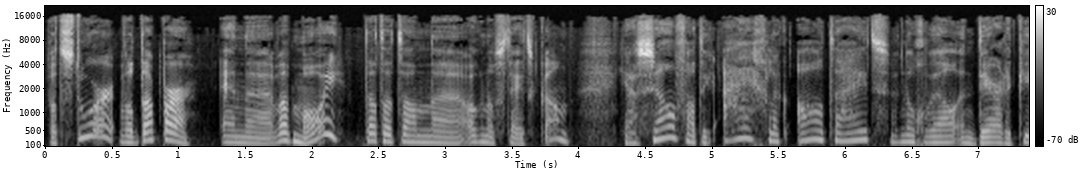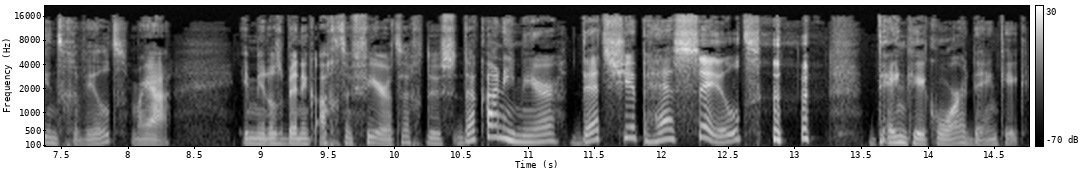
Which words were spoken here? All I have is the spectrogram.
wat stoer, wat dapper. En uh, wat mooi dat dat dan uh, ook nog steeds kan. Ja, zelf had ik eigenlijk altijd nog wel een derde kind gewild. Maar ja, Inmiddels ben ik 48, dus dat kan niet meer. That ship has sailed. denk ik hoor, denk ik.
